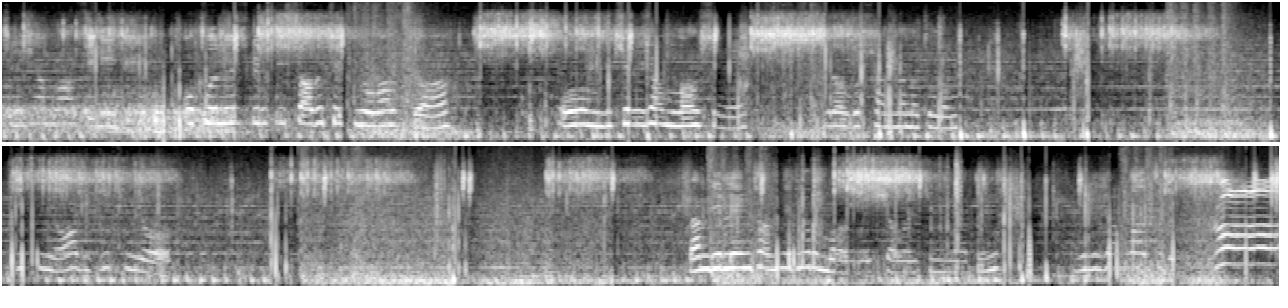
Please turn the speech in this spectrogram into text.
Bitireceğim lan seni. Okların etmiyor lan ya. Oğlum bitireceğim lan seni. Biraz da senden atalım. Gitmiyor abi gitmiyor. Ben birilerini tahmin ediyorum bu arada eşyaları kimin yaptığını. Yeneceğim lan seni. Dostlarım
